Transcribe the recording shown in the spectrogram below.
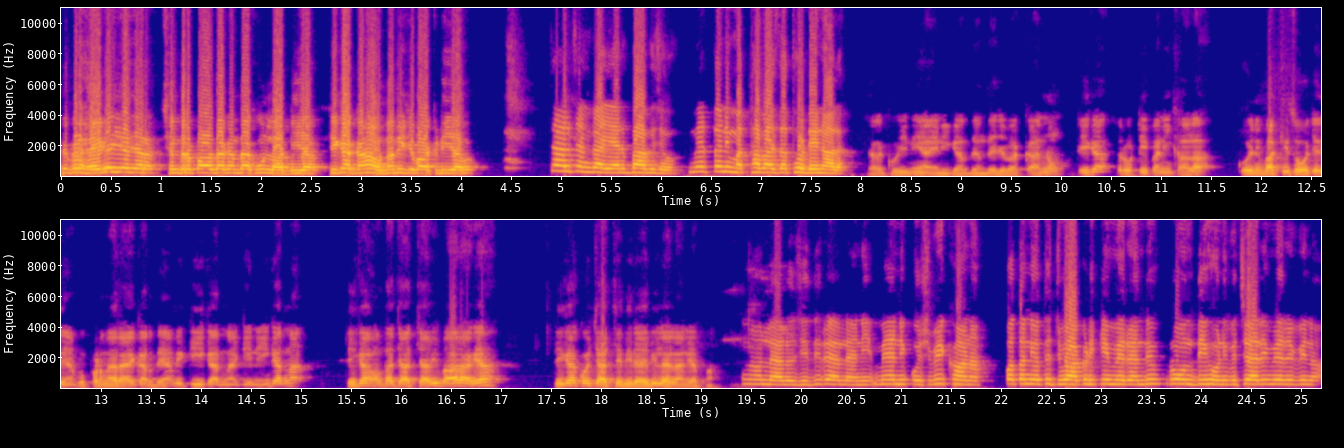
ਤੇ ਫਿਰ ਹੈਗਾ ਹੀ ਆ ਯਾਰ ਸਿੰਦਰਪਾਲ ਦਾ ਗੰਦਾ ਖੂਨ ਲਾਡੀ ਆ। ਠੀਕ ਆ ਗਾਂ ਉਹਨਾਂ ਦੀ ਜਵਾਕੜੀ ਆ ਉਹ। ਚੱਲ ਚੰਗਾ ਯਾਰ ਭੱਗ ਜਾਓ। ਮੇਰੇ ਤੋਂ ਨਹੀਂ ਮੱਥਾ ਵੱਜਦਾ ਤੁਹਾਡੇ ਨਾਲ। ਚਲ ਕੋਈ ਨਹੀਂ ਐ ਨਹੀਂ ਕਰਦੇ ਹੁੰਦੇ ਜਵਾਕਾਂ ਨੂੰ ਠੀਕ ਆ? ਰੋਟੀ ਪਾਣੀ ਖਾ ਲਾ। ਕੋਈ ਨਹੀਂ ਬਾਕੀ ਸੋਚਦੇ ਆਂ ਫੁੱਫੜ ਨਾਲ ਰਾਏ ਕਰਦੇ ਆਂ ਵੀ ਕੀ ਕਰਨਾ ਕੀ ਨਹੀਂ ਕਰਨਾ। ਠੀਕ ਆ ਹੁਣ ਤਾਂ ਚਾਚਾ ਵੀ ਬਾਹਰ ਆ ਗਿਆ। ਠੀਕ ਆ ਕੋਈ ਚਾਚੇ ਦੀ ਰਾਏ ਵੀ ਲੈ ਲਾਂਗੇ ਆਪਾਂ। ਨਾ ਲੈ ਲਓ ਜਿਹਦੀ ਰਹਿ ਲੈਣੀ। ਮੈਂ ਨਹੀਂ ਕੁਝ ਵੀ ਖਾਣਾ। ਪਤਾ ਨਹੀਂ ਉੱਥੇ ਜਵਾਕੜੀ ਕਿਵੇਂ ਰਹਿੰਦੇ ਹੋ ਰੋਂਦੀ ਹੋਣੀ ਵਿਚਾਰੀ ਮੇਰੇ ਬਿਨਾ।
